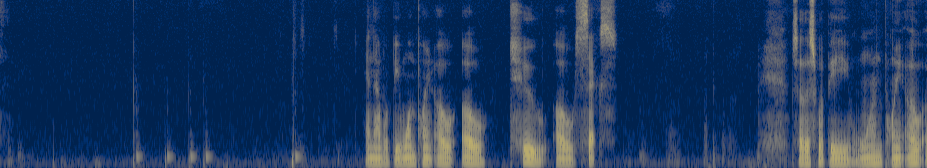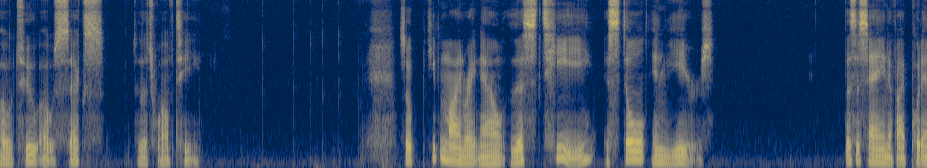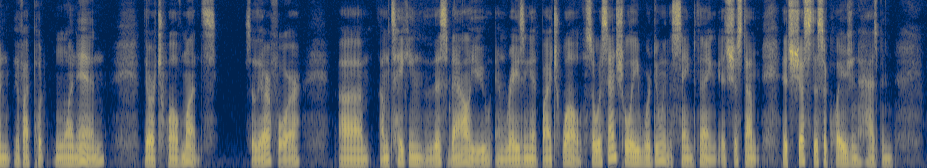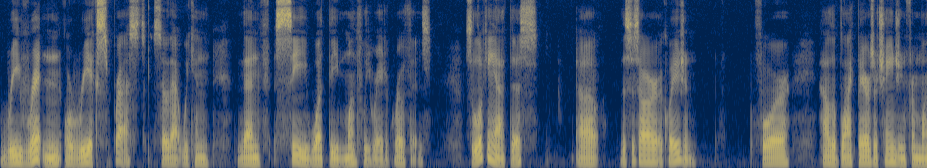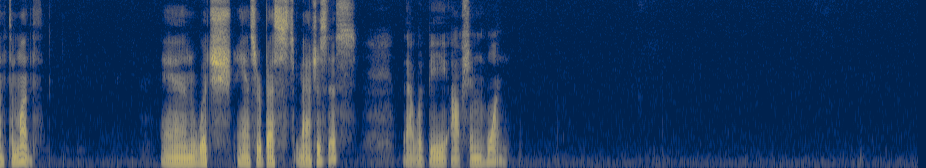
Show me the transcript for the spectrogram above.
and that would be 1.00206. So this would be 1.00206 to the 12t. So keep in mind right now, this t is still in years. This is saying if I put in if I put one in, there are 12 months. So therefore, um, I'm taking this value and raising it by 12. So essentially, we're doing the same thing. It's just um, it's just this equation has been rewritten or re-expressed so that we can then see what the monthly rate of growth is. So looking at this, uh, this is our equation for how the black bears are changing from month to month. And which answer best matches this? That would be option one.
